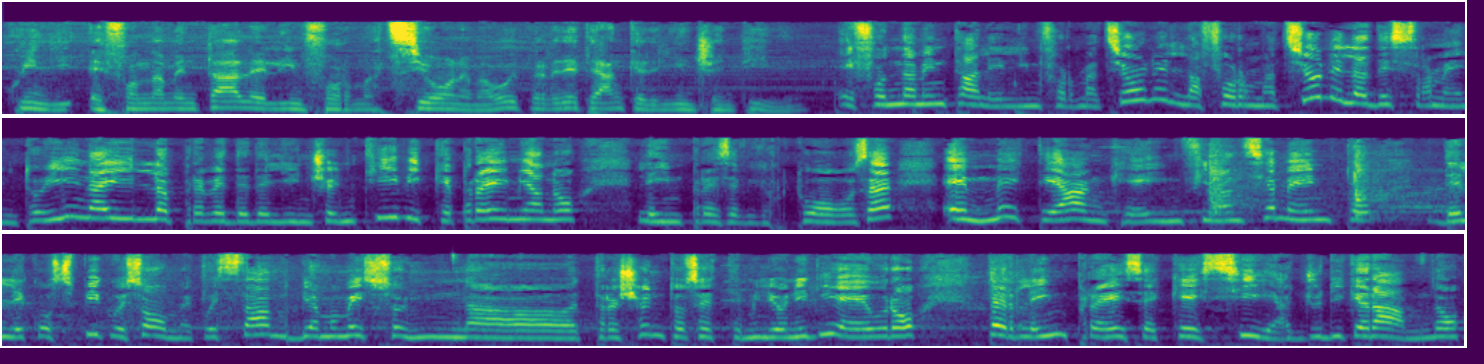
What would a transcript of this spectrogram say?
Quindi è fondamentale l'informazione, ma voi prevedete anche degli incentivi? È fondamentale l'informazione, la formazione e l'addestramento. INAIL prevede degli incentivi che premiano le imprese virtuose e mette anche in finanziamento delle cospicue somme. Quest'anno abbiamo messo in uh, 307 milioni di euro per le imprese che si aggiudicheranno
